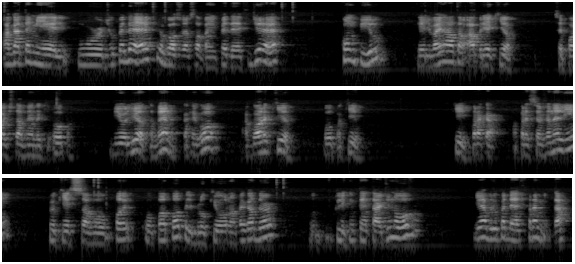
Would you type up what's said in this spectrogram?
HTML, Word ou PDF. Eu gosto de salvar em PDF direto. Compilo. Ele vai abrir aqui, ó. Você pode estar vendo aqui. Opa, viu ali, ó, tá vendo? Carregou. Agora aqui, ó. Opa, aqui. Aqui, para cá. Apareceu a janelinha porque salvou o pop-up, ele bloqueou o navegador. Clico em tentar de novo e abriu o PDF para mim, tá?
